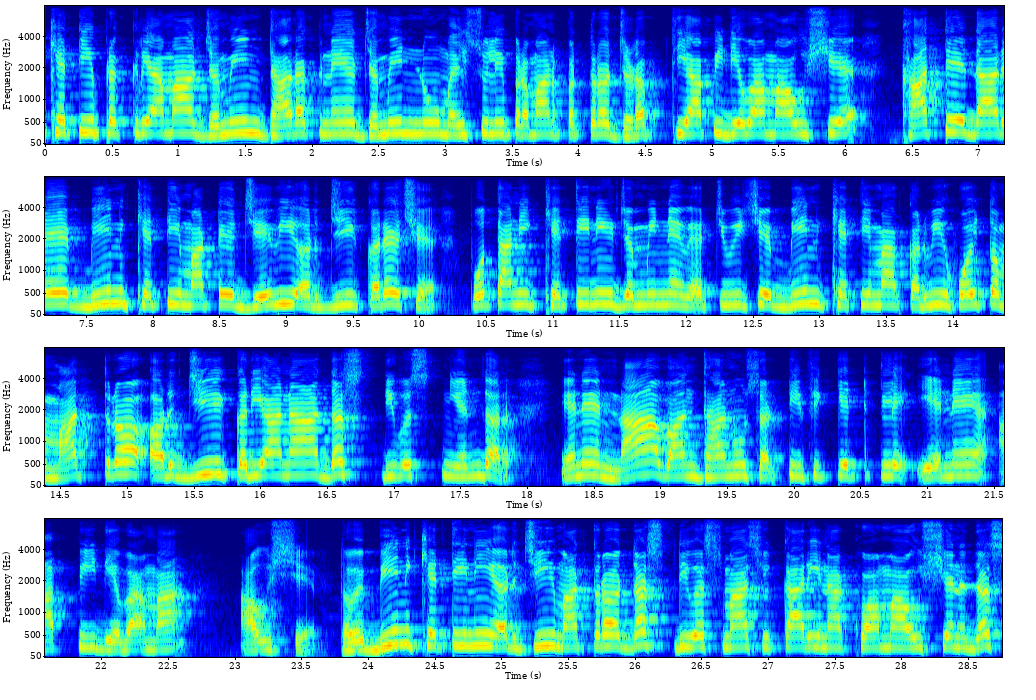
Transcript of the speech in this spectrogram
ખેતી પ્રક્રિયામાં જમીન ધારકને જમીનનું મહેસૂલી પ્રમાણપત્ર ઝડપથી આપી દેવામાં આવશે. ખાતેદારે બિન ખેતી માટે જેવી અરજી કરે છે. પોતાની ખેતીની જમીનને વેચવી છે. બિન ખેતીમાં કરવી હોય તો માત્ર અરજી કર્યાના દસ દિવસની અંદર એને ના વાંધાનું સર્ટિફિકેટ એટલે એને આપી દેવામાં આવશે. હવે બિન ખેતીની અરજી માત્ર દસ દિવસમાં સ્વીકારી નાખવામાં આવશે અને દસ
